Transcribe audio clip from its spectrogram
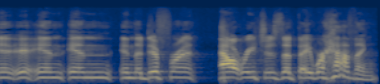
in in in the different outreaches that they were having.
